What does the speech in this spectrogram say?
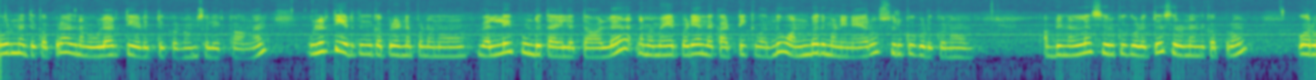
ஊறினதுக்கப்புறம் அதை நம்ம உலர்த்தி எடுத்துக்கணும்னு சொல்லியிருக்காங்க உலர்த்தி எடுத்ததுக்கப்புறம் என்ன பண்ணணும்? வெள்ளை பூண்டு தைலத்தால் நம்ம மேற்படி அந்த கட்டிக்கு வந்து ஒன்பது மணி நேரம் சுருக்கு கொடுக்கணும். அப்படி நல்லா சுருக்கு கொடுத்து சுருனதுக்கப்புறம் ஒரு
